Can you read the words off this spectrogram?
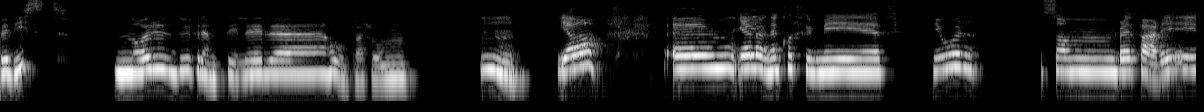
bevisst når du fremstiller eh, hovedpersonen? Mm, ja, ehm, jeg lagde en kortfilm i fjor som ble ferdig i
